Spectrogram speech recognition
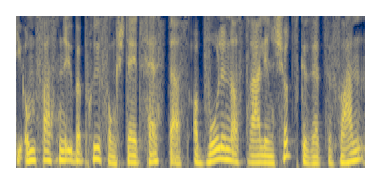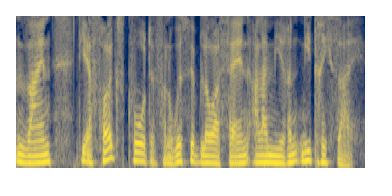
Die umfassende Überprüfung stellt fest, dass, obwohl in Australien Schutzgesetze vorhanden seien, die Erfolgsquote von Whistleblower-Fällen alarmierend niedrig sei.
